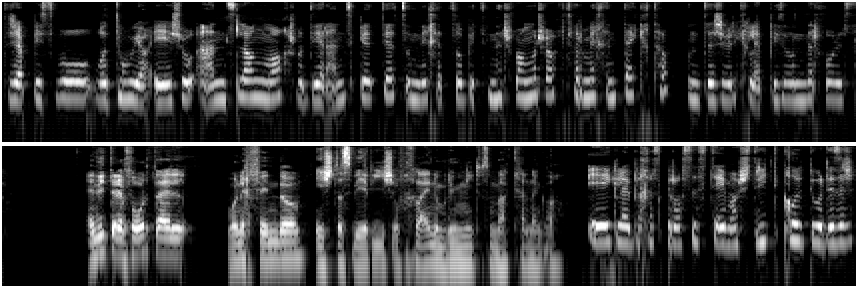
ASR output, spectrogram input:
Das ist etwas, wo, wo du ja eh schon ganz lang machst, wo dir ganz gut tut und ich jetzt so in der Schwangerschaft für mich entdeckt habe. Und das ist wirklich etwas Wundervolles. Ein weiterer Vorteil, den ich finde, ist, dass wir uns auf kleinem Raum nicht aus dem Weg können gehen. Eh, glaube ich, ein grosses Thema Streitkultur. Das ist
